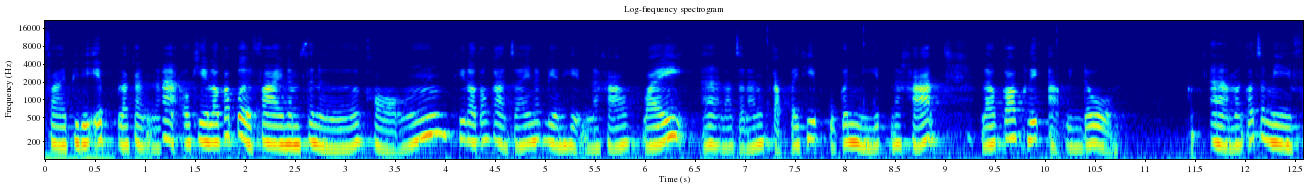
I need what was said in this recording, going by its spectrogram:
ไฟล์ PDF ละกันนะอะโอเคเราก็เปิดไฟล์นำเสนอของที่เราต้องการจะให้นักเรียนเห็นนะคะ ไว้หลังจากนั้นกลับไปที่ Google Meet นะคะ แล้วก็คลิก Up Window อ่ามันก็จะมีไฟ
